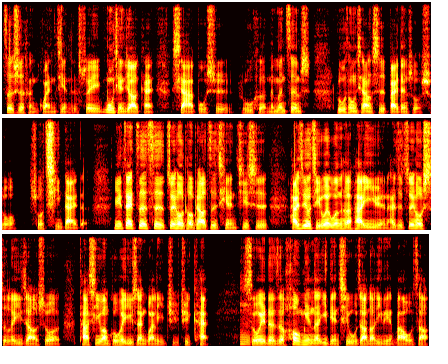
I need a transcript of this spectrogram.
这是很关键的。所以目前就要看下一步是如何，能不能证实，如同像是拜登所说所期待的。因为在这次最后投票之前，其实还是有几位温和派议员，还是最后使了一招，说他希望国会预算管理局去看。所谓的这后面呢，一点七五兆到一点八五兆，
